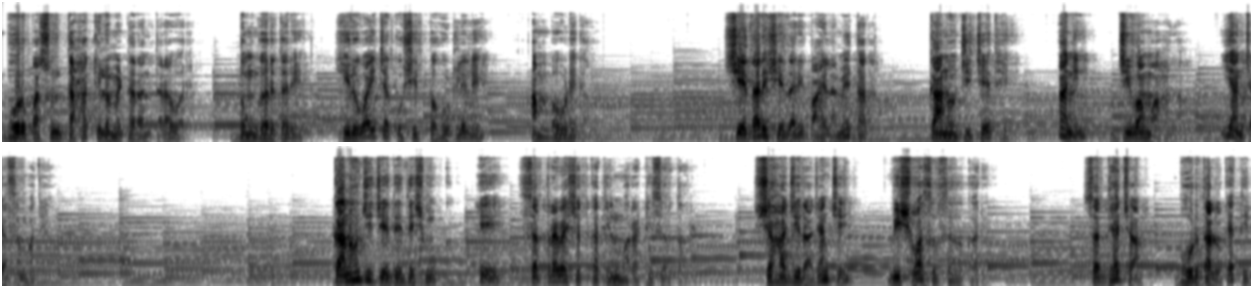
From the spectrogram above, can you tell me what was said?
भोरपासून दहा किलोमीटर अंतरावर डोंगर दरीत हिरवाईच्या कुशीत पहुडलेले आंबवडे गाव. शेजारी शेजारी पाहायला मिळतात कान्होजी जेधे आणि जीवा महाला यांच्या समाध्या. कान्होजी जेधे देशमुख हे सतराव्या शतकातील मराठी सरदार. शहाजी राजांचे विश्वासू सहकारी. सध्याच्या भोर तालुक्यातील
